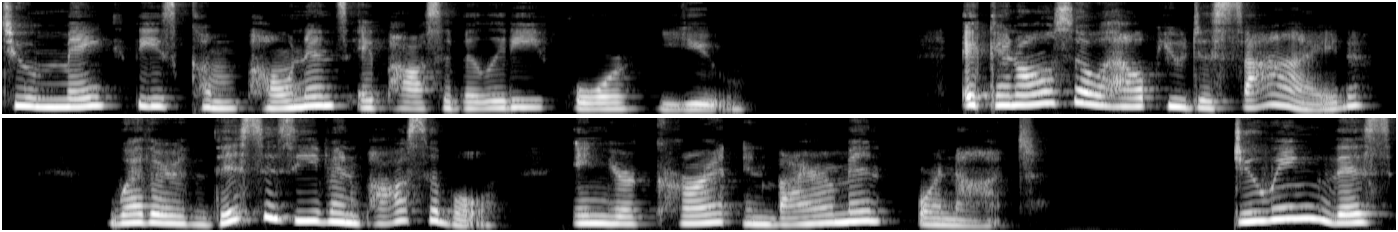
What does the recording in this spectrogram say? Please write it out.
to make these components a possibility for you. It can also help you decide whether this is even possible in your current environment or not. Doing this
